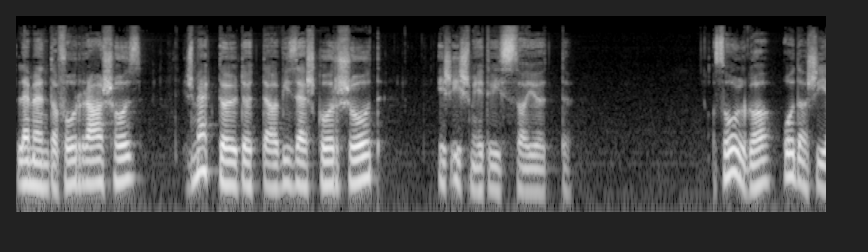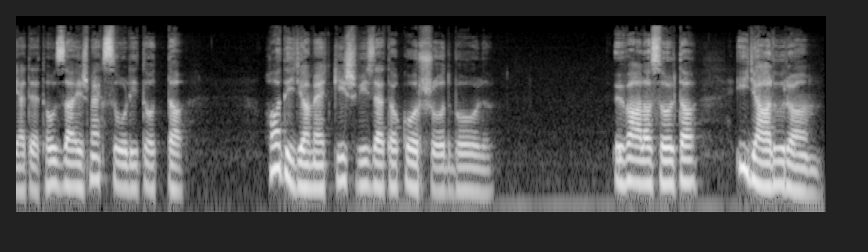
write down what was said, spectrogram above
Lement a forráshoz, és megtöltötte a vizes korsót, és ismét visszajött. A szolga oda sietett hozzá, és megszólította, hadd igyam egy kis vizet a korsódból. Ő válaszolta, így áll, uram.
